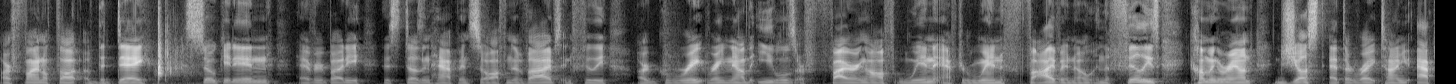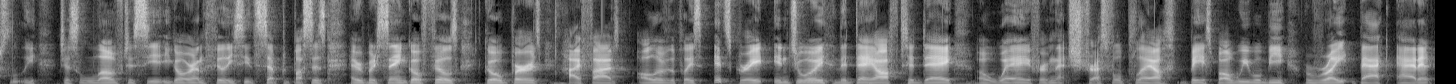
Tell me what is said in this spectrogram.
our final thought of the day. Soak it in, everybody. This doesn't happen so often. The vibes in Philly are great right now. The Eagles are firing off win after win, 5 0, and the Phillies coming around just at the right time. You absolutely just love to see it. You go around the Philly, you see the SEPTA buses, everybody saying, Go Phils, go Birds, high fives all over the place. It's great. Enjoy the day off today away from that stressful playoff baseball. We will be right back at it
